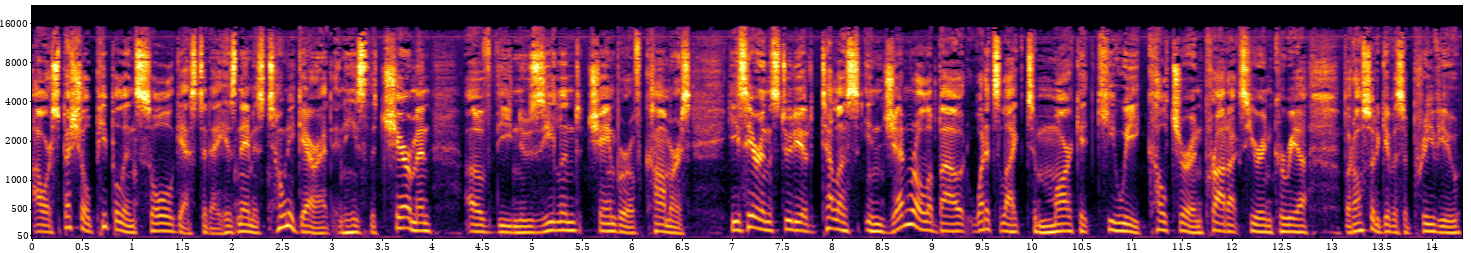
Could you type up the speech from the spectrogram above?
our special People in Seoul guest today. His name is Tony Garrett, and he's the chairman of the New Zealand Chamber of Commerce. He's here in the studio to tell us in general about what it's like to market Kiwi culture and products here in Korea, but also to give us a preview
